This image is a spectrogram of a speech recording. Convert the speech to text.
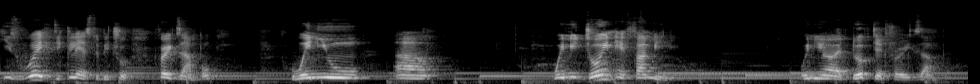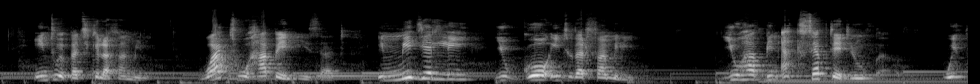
his word declares to be true. For example when you uh, when you join a family when you are adopted for example into a particular family what will happen is that immediately you go into that family, you have been accepted with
